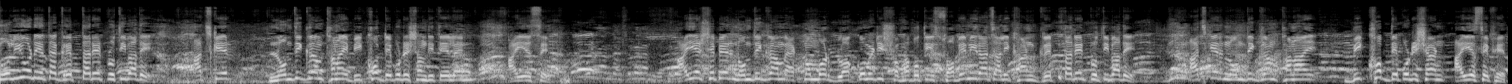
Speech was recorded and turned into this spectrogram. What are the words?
দলীয় নেতা গ্রেপ্তারের প্রতিবাদে আজকের নন্দীগ্রাম থানায় বিক্ষোভ ডেপুটেশন দিতে এলেন আইএসএফ। আইএসএফের নন্দীগ্রাম এক নম্বর ব্লক কমিটির সভাপতি সবে মিরাজ আলী খান গ্রেপ্তারের প্রতিবাদে আজকের নন্দীগ্রাম থানায় বিক্ষোভ ডেপুটেশন আইএসএফের।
